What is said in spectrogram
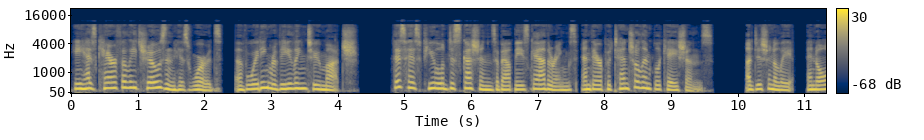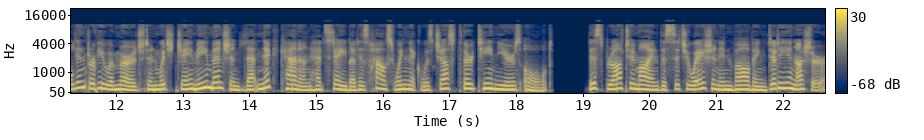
he has carefully chosen his words, avoiding revealing too much. This has fueled discussions about these gatherings and their potential implications. Additionally, an old interview emerged in which Jamie mentioned that Nick Cannon had stayed at his house when Nick was just 13 years old. This brought to mind the situation involving Diddy and Usher,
